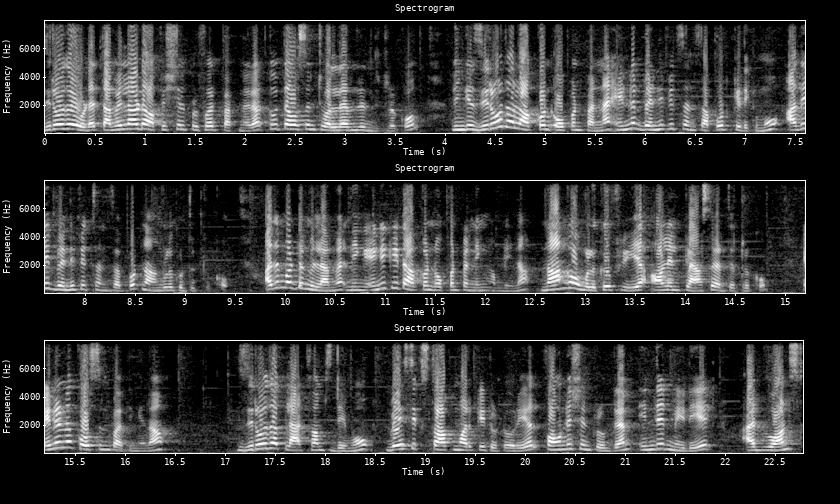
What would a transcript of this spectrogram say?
ஜீரோதாவோட தமிழ்நாடு அஃபிஷியல் ப்ரிஃபர்ட் பார்ட்னரா டூ தௌசண்ட் டுவெல்ல இருந்து இருந்துட்டு இருக்கோம். நீங்க ஜீரோதால அக்கௌண்ட் ஓபன் பண்ணா என்ன பெனிஃபிட்ஸ் அண்ட் சப்போர்ட் கிடைக்குமோ அதே பெனிஃபிட்ஸ் அண்ட் சப்போர்ட் நாங்களும் கொடுத்துட்டு இருக்கோம். அது மட்டும் இல்லாம நீங்க எங்ககிட்ட அக்கௌண்ட் ஓபன் பண்ணீங்க அப்படின்னா நாங்க உங்களுக்கு ஃப்ரீயா ஆன்லைன் கிளாஸ் எடுத்துட்டு இருக்கோம். என்னென்ன கோர்ஸ்ன்னு பாத்தீங்கன்னா Zerodha Platforms Demo, Basic Stock Market Tutorial, Foundation Program, Intermediate, Advanced,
